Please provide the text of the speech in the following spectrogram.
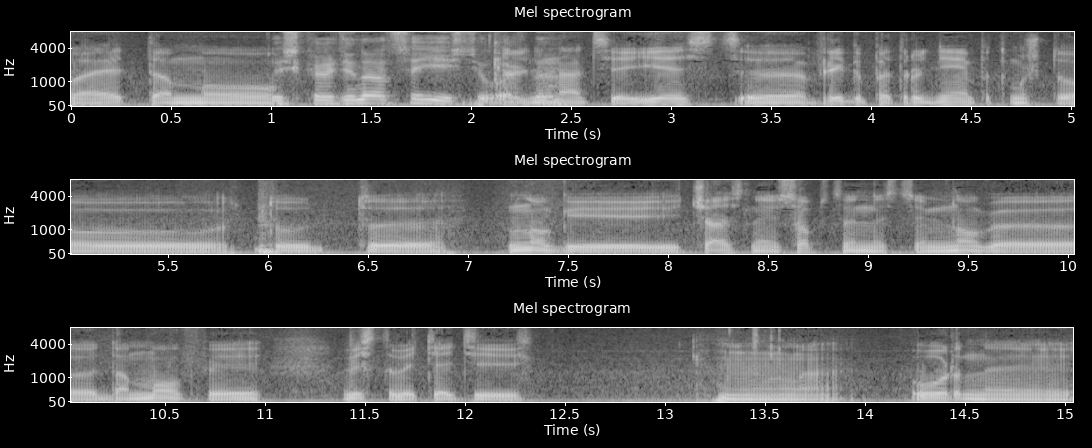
Поэтому То есть координация есть у вас, да? координация есть. Э, В Риге потруднее, потому что тут э, многие частные собственности, много домов, и выставить эти урны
